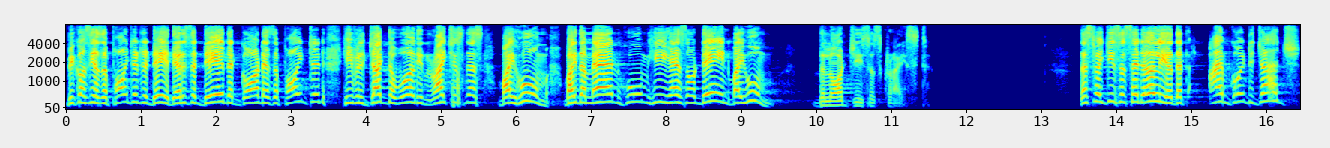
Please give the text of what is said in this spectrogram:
Because he has appointed a day. There is a day that God has appointed. He will judge the world in righteousness. By whom? By the man whom he has ordained. By whom? The Lord Jesus Christ. That's why Jesus said earlier that I'm going to judge.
